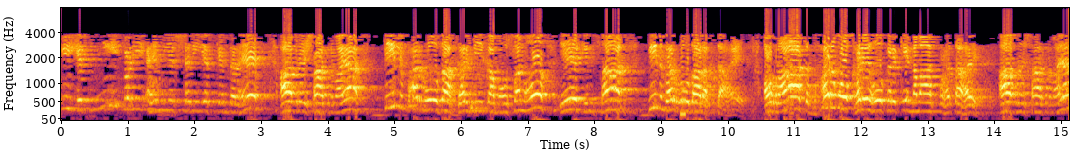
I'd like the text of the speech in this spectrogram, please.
کی اتنی بڑی اہمیت شریعت کے اندر ہے۔ آپ نے ساتھ نمایا دن بھر روزہ گرمی کا موسم ہو، ایک انسان دن بھر روزہ رکھتا ہے اور رات بھر وہ کھڑے ہو کر کے نماز پڑھتا ہے۔ آپ نے ساتھ روایا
